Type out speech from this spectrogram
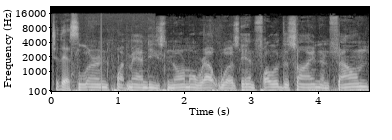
to this. Learned what Mandy's normal route was and followed the sign and found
